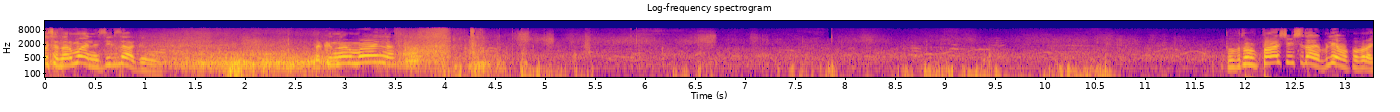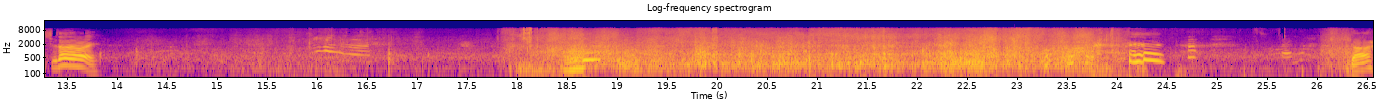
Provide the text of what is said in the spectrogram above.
Котя, нормально, зигзагами. Так и нормально. Потом поворачивай сюда, влево поворачивай, да, давай. Да,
